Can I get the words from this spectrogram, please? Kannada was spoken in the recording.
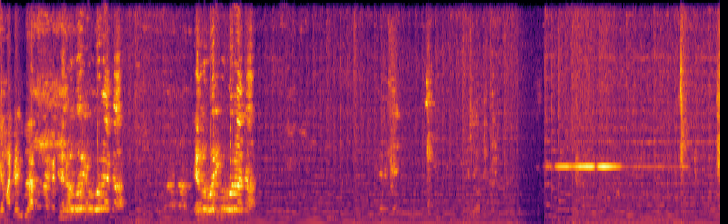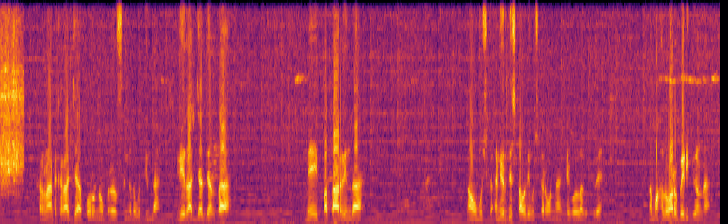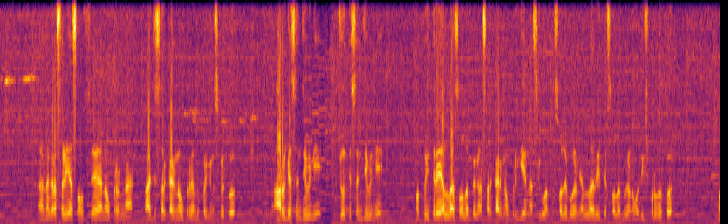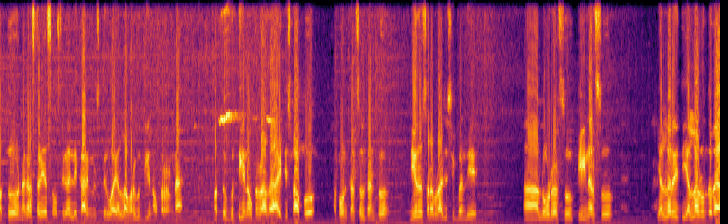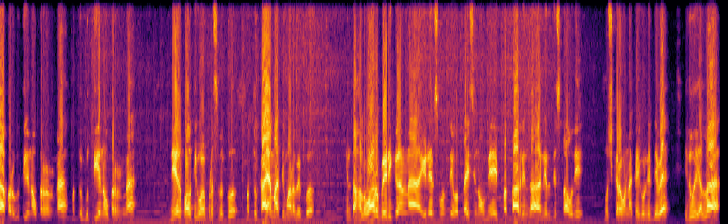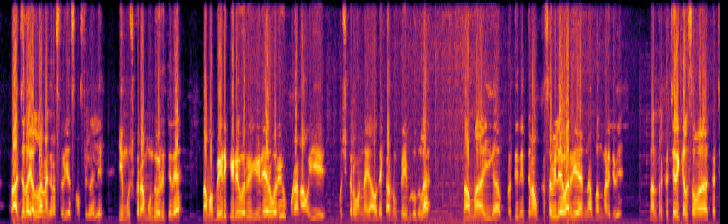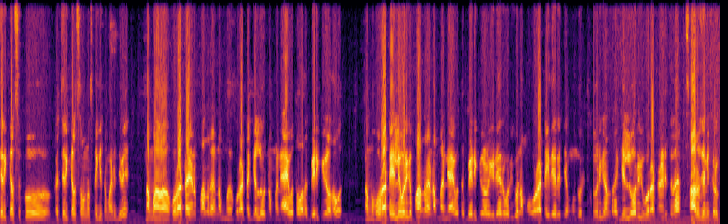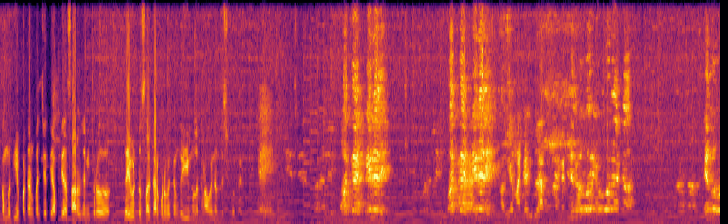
ಏನ್ ಮಾತಾಡಿ ಇದು ಎಲ್ಲವರೆಗೂ ಹೋರಾಟ. ಎಲ್ಲವರೆಗೂ ಹೋರಾಟ. ಕರ್ನಾಟಕ ರಾಜ್ಯ ಪೌರ ನೌಕರರ ಸಂಘದ ವತಿಯಿಂದ ಇಡೀ ರಾಜ್ಯಾದ್ಯಂತ ಮೇ ಇಪ್ಪತ್ತಾರರಿಂದ ನಾವು ಮುಷ್ಕ ಅನಿರ್ದಿಷ್ಟಾವಧಿ ಮುಷ್ಕರವನ್ನು ಕೈಗೊಳ್ಳಲಾಗುತ್ತದೆ. ನಮ್ಮ ಹಲವಾರು ಬೇಡಿಕೆಗಳನ್ನ ನಗರ ಸ್ಥಳೀಯ ಸಂಸ್ಥೆಯ ನೌಕರರನ್ನ ರಾಜ್ಯ ಸರ್ಕಾರಿ ನೌಕರರೆಂದು ಪರಿಗಣಿಸಬೇಕು. ಆರೋಗ್ಯ ಸಂಜೀವಿನಿ, ಜ್ಯೋತಿ ಸಂಜೀವಿನಿ ಮತ್ತು ಇತರೆ ಎಲ್ಲ ಸೌಲಭ್ಯಗಳನ್ನ ಸರ್ಕಾರಿ ನೌಕರಿಗೆ ಏನು ಸಿಗುವಂಥ ಸೌಲಭ್ಯಗಳನ್ನ ಎಲ್ಲ ರೀತಿಯ ಸೌಲಭ್ಯಗಳನ್ನ ಒದಗಿಸಿಕೊಡ್ಬೇಕು ಮತ್ತು ನಗರ ಸ್ಥಳೀಯ ಸಂಸ್ಥೆಗಳಲ್ಲಿ ಕಾರ್ಯನಿರ್ವಹಿಸುತ್ತಿರುವ ಎಲ್ಲ ಹೊರಗುತ್ತಿಗೆ ನೌಕರರನ್ನ ಮತ್ತು ಗುತ್ತಿಗೆ ನೌಕರರಾದ I T staff, account consultant, ನೀರು ಸರಬರಾಜು ಸಿಬ್ಬಂದಿ ಲೋಡರ್ಸು, ಕ್ಲೀನರ್ಸು ಎಲ್ಲ ರೀತಿ ಎಲ್ಲ ವೃಂದದ ಹೊರಗುತ್ತಿಗೆ ನೌಕರರನ್ನ ಮತ್ತು ಗುತ್ತಿಗೆ ನೌಕರರನ್ನ ನೇರ ಪಾವತಿಗೆ ಒಳಪಡಿಸಬೇಕು ಮತ್ತು ಕಾಯಮಾತಿ ಮಾಡಬೇಕು. ಇಂಥ ಹಲವಾರು ಬೇಡಿಕೆಗಳನ್ನ ಈಡೇರಿಸುವಂತೆ ಒತ್ತಾಯಿಸಿ ನಾವು ಮೇ ಇಪ್ಪತ್ತಾರರಿಂದ ಅನಿರ್ದಿಷ್ಟ ಅವಧಿ ಮುಷ್ಕರವನ್ನ ಕೈಗೊಂಡಿದ್ದೇವೆ. ಇದು ಎಲ್ಲ ರಾಜ್ಯದ ಎಲ್ಲ ನಗರ ಸ್ಥಳೀಯ ಸಂಸ್ಥೆಗಳಲ್ಲಿ ಈ ಮುಷ್ಕರ ಮುಂದುವರಿಯುತ್ತಿದೆ. ನಮ್ಮ ಬೇಡಿಕೆ ಈಡೇವರಿ, ಈಡೇರುವವರೆಗೂ ಕೂಡ ನಾವು ಈ ಮುಷ್ಕರವನ್ನ ಯಾವುದೇ ಕಾರಣಕ್ಕೂ ಕೈ ಬಿಡುವುದಿಲ್ಲ. ನಮ್ಮ ಈಗ ಪ್ರತಿನಿತ್ಯ ನಾವು ಕಸ ವಿಲೇವಾರಿಯನ್ನ ಬಂದ್ ಮಾಡಿದ್ವಿ ನಂತರ ಕಚೇರಿ ಕೆಲಸ ಕಚೇರಿ ಕೆಲಸಕ್ಕೂ ಕಚೇರಿ ಕೆಲಸವನ್ನು ಸ್ಥಗಿತ ಮಾಡಿದ್ದೀವಿ ನಮ್ಮ ಹೋರಾಟ ಏನಪ್ಪಾ ಅಂದ್ರೆ ನಮ್ಮ ಹೋರಾಟ ಗೆಲ್ಲು ನಮ್ಮ ನ್ಯಾಯಯುತವಾದ ಬೇಡಿಕೆಗಳದಾವು ನಮ್ಮ ಹೋರಾಟ ಎಲ್ಲಿವರೆಗಪ್ಪ ಅಂದ್ರೆ ನಮ್ಮ ನ್ಯಾಯಯುತ ಬೇಡಿಕೆಗಳು ಈಡೇರುವವರೆಗೂ ನಮ್ಮ ಹೋರಾಟ ಇದೇ ರೀತಿಯ ಮುಂದುವರಿತು ಇದುವರೆಗೆ ಅಂದ್ರೆ ಗೆಲ್ಲುವವರೆಗೆ ಹೋರಾಟ ನಡೀತದೆ ಸಾರ್ವಜನಿಕರು ಕಮ್ಮತಿಗೆ ಪಟ್ಟಣ ಪಂಚಾಯತಿ ವ್ಯಾಪ್ತಿಯ ಸಾರ್ವಜನಿಕರು ದಯವಿಟ್ಟು ಸಹಕಾರ ಕೊಡಬೇಕೆಂದು ಈ ಮೂಲಕ ನಾವು ವಿನಂತಿಸಿಕೊಳ್ತೇವೆ Hello.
